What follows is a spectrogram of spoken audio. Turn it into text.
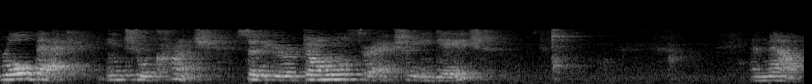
roll back into a crunch so that your abdominals are actually engaged. And now,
